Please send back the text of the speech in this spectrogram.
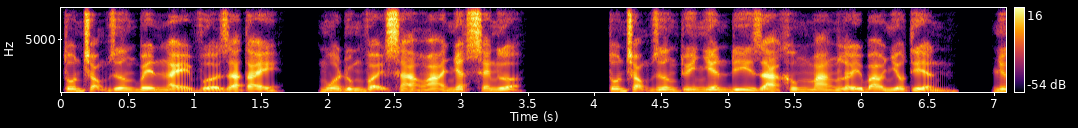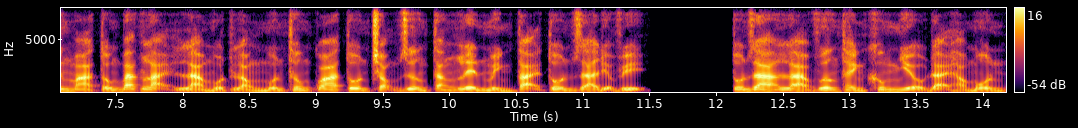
Tôn Trọng Dương bên này vừa ra tay, mua đúng vậy xa hoa nhất xe ngựa. Tôn Trọng Dương tuy nhiên đi ra không mang lấy bao nhiêu tiền, nhưng mà Tống Bác lại là một lòng muốn thông qua Tôn Trọng Dương tăng lên mình tại Tôn gia địa vị. Tôn gia là vương thành không nhiều đại hào môn,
